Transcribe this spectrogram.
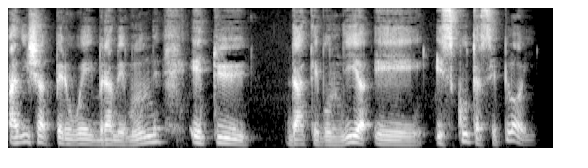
Adishat per Perwei Brame Munde, e tu date buon dia e escuta se ploi.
